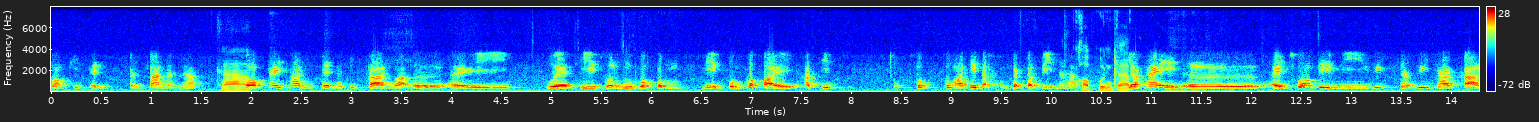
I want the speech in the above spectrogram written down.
ความคิดเห็นสั้นๆนะฮะครับบอกให้ท่านเป็นอธิการว่า เออ ไอเวทีสวนลุมเพราะผม นี่ผมก็ไปอาทิตย์ทุกทุกทุกอาทิตย์อะผมจะกระบินนะฮะขอบคุณครับ อยากให้เออไอช่วงที่มีวิชาวิชาการ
